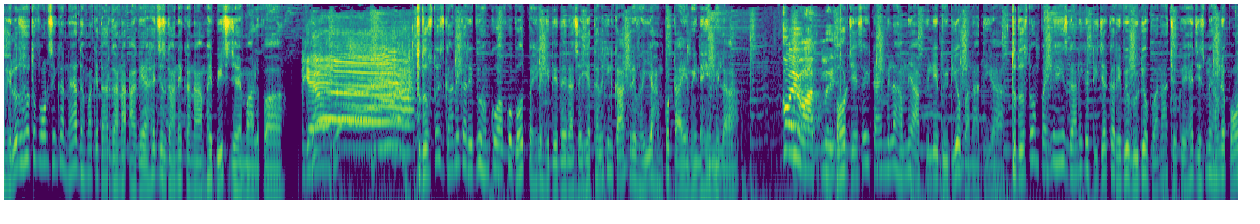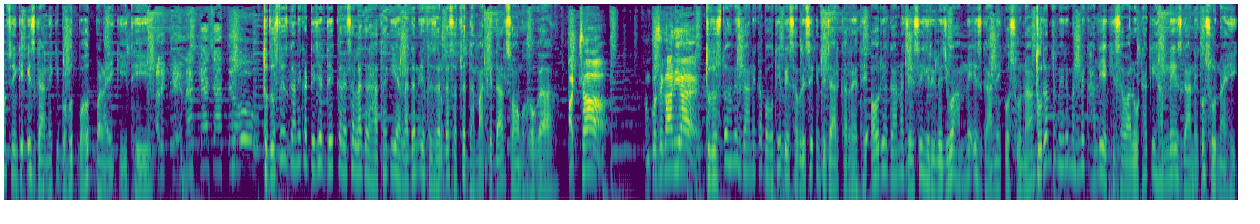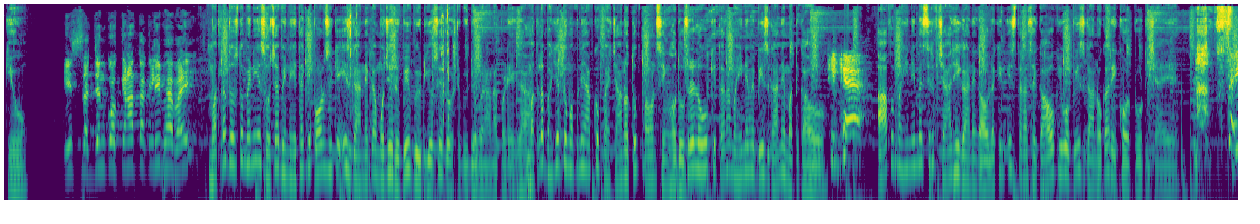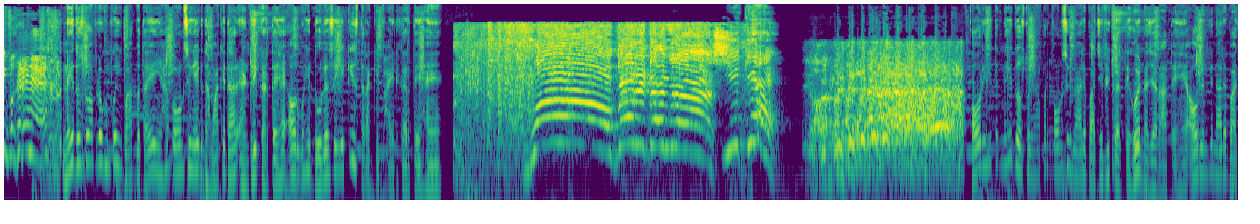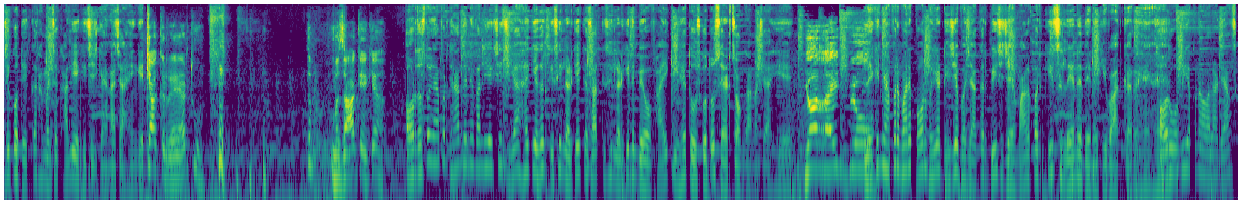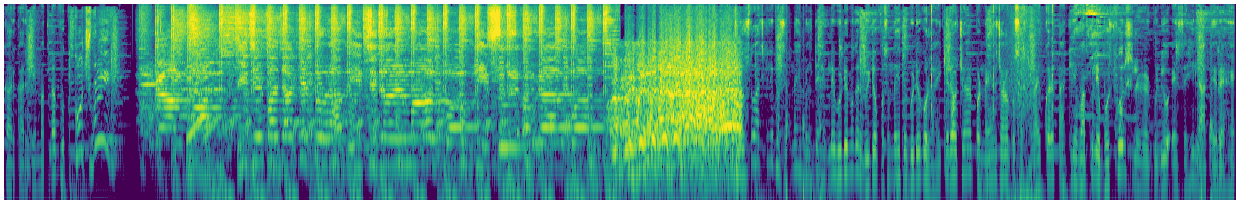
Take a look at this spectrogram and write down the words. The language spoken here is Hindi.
तो हेलो दोस्तों तो पवन सिंह का नया धमाकेदार गाना आ गया है जिस गाने का नाम है बीच जयमाल पर तो दोस्तों इस गाने का रिव्यू हमको आपको बहुत पहले ही दे देना चाहिए था लेकिन का करे भैया हमको टाइम ही नहीं मिला। कोई बात नहीं। और जैसे ही टाइम मिला हमने आपके लिए वीडियो बना दिया। तो दोस्तों हम पहले ही इस गाने के टीजर का रिव्यू वीडियो बना चुके हैं जिसमें हमने पवन सिंह के इस गाने की बहुत बहुत बड़ाई की थी। अरे कहना क्या चाहते हो? तो दोस्तों इस गाने का टीजर देखकर ऐसा लग रहा था कि यह लगन स्पेशल का सबसे धमाकेदार सॉन्ग होगा। अच्छा। हमको सिखा रिया है। तो दोस्तों हम इस गाने का बहुत ही बेसब्री से इंतज़ार कर रहे थे और यह गाना जैसे ही रिलीज़ हुआ हमने इस गाने को सुना। तुरंत मेरे मन में खाली एक ही सवाल उठा कि हमने इस गाने को सुना ही क्यों? इस सज्जन को क्या तकलीफ़ है भाई? मतलब दोस्तों मैंने ये सोचा भी नहीं था कि पवन सिंह के इस गाने का मुझे रिव्यू वीडियो से रोस्ट वीडियो बनाना पड़ेगा। मतलब भैया तुम अपने आप को पहचानो तुम पवन सिंह हो। दूसरे लोगों की तरह महीने में बीस गाने मत गाओ। ठीक है। आप महीने में सिर्फ़ चार ही गाने गाओ लेकिन इस तरह से गाओ कि वो बीस गानों का रिकॉर्ड टूट जाए। सही पकड़े हैं। नहीं दोस्तों आप लोग हमको एक बात बताइए यहाँ पवन सिंह एक धमाकेदार एंट्री करते हैं और वहीं दूल्हे से ये किस तरह की फाइट करते हैं? वेरी डेंजरस ये क्या है? और यही तक नहीं दोस्तों यहाँ पर पवन सिंह नारेबाजी भी करते हुए नज़र आते हैं और इनके नारेबाजी को देखकर हम इनसे खाली एक ही चीज़ कहना चाहेंगे। क्या कर रहे हैं यार तू? तो मज़ाक है क्या? और दोस्तों यहाँ पर ध्यान देने वाली एक चीज़ यह है कि अगर किसी लड़के के साथ किसी लड़की ने बेवफाई की है तो उसको तो सैड सॉन्ग गाना चाहिए। राइट ब्रो लेकिन यहाँ पर हमारे पवन भैया डीजे बजाकर बीच जयमाल पर किस लेने देने की बात कर रहे हैं? और वो भी अपना वाला डांस कर करके मतलब कुछ भी। डीजे बजा के तोरा बीच जाए माल पा किस ले हम गाल पा तो आज के लिए बस इतना ही। मिलते हैं अगले वीडियो में। अगर वीडियो पसंद आई तो वीडियो को लाइक करें और चैनल पर नए चैनल को सब्सक्राइब करें ताकि हम आपके लिए भोजपुर से रिलेटेड वीडियो ऐसे ही लाते रहें।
